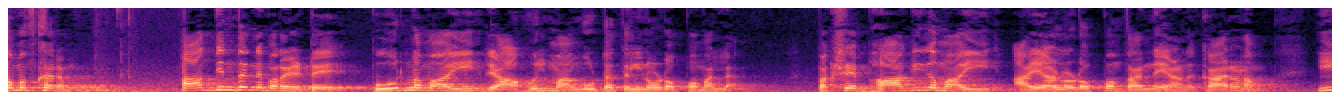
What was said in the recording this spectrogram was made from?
നമസ്കാരം. ആദ്യം തന്നെ പറയട്ടെ പൂർണമായി രാഹുൽ മാങ്കൂട്ടത്തിലിനോടൊപ്പമല്ല. പക്ഷേ ഭാഗികമായി അയാളോടൊപ്പം തന്നെയാണ്. കാരണം ഈ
